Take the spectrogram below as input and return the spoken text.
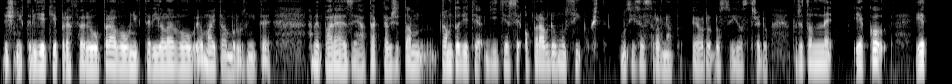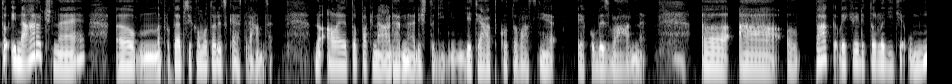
Když některé děti preferují pravou, některé levou, jo, mají tam různý ty hemiparézy a tak, takže tam, tam to dítě, dítě si opravdu musí, musí se srovnat jo, do, do svého středu. Takže to ne, jako, je to i náročné uh, po té psychomotorické stránce. No ale je to pak nádherné, když to děťátko to vlastně jakoby zvládne. Eh, a pak, ve chvíli, kdy tohle dítě umí,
